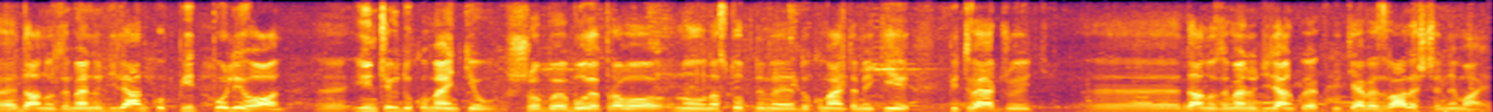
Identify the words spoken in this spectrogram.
е, дану земельну ділянку під полігон. Е, Інших документів, щоб були право, ну, наступними документами, які підтверджують е, дану земельну ділянку як сміттєве звалище, немає.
